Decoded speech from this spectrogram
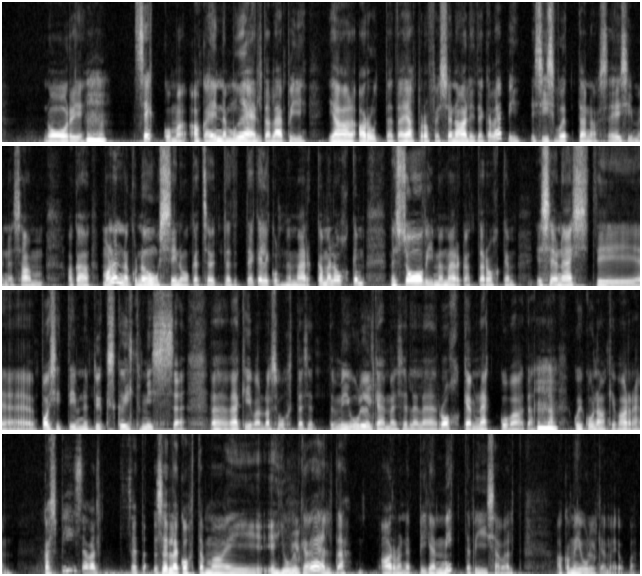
noori mm -hmm sekkuma, aga enne mõelda läbi ja arutada jah, professionaalidega läbi ja siis võtta noh, see esimene samm. aga ma olen nagu nõus sinuga, et sa ütled, et tegelikult me märkame rohkem, me soovime märgata rohkem ja see on hästi äh, positiivne, et ükskõik mis äh, vägivalla suhtes, et me julgeme sellele rohkem näkku vaadata mm -hmm. kui kunagi varem. kas piisavalt seda, selle kohta ma ei, ei julge öelda, arvan, et pigem mitte piisavalt aga me julgeme juba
